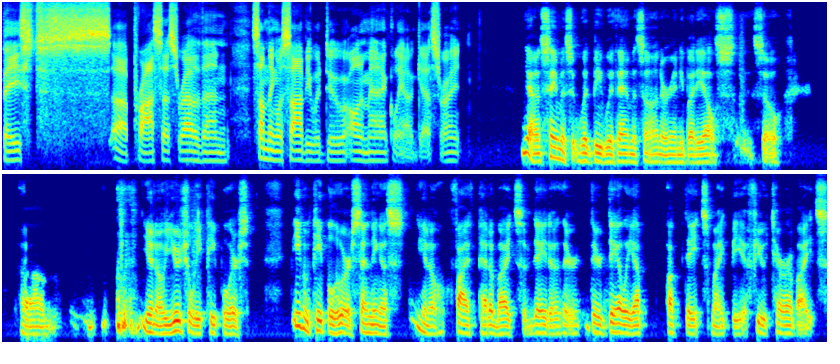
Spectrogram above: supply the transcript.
based uh, process rather than something Wasabi would do automatically. I guess, right? Yeah, same as it would be with Amazon or anybody else. So, um, you know, usually people are even people who are sending us, you know, five petabytes of data, their their daily up updates might be a few terabytes,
